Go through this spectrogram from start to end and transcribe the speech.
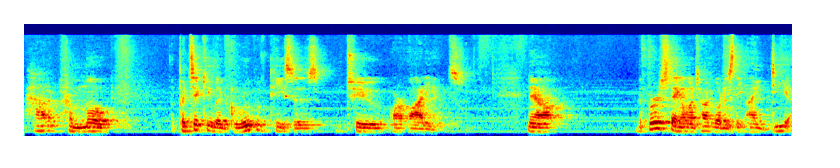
how to promote a particular group of pieces to our audience. Now, the first thing I want to talk about is the idea.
